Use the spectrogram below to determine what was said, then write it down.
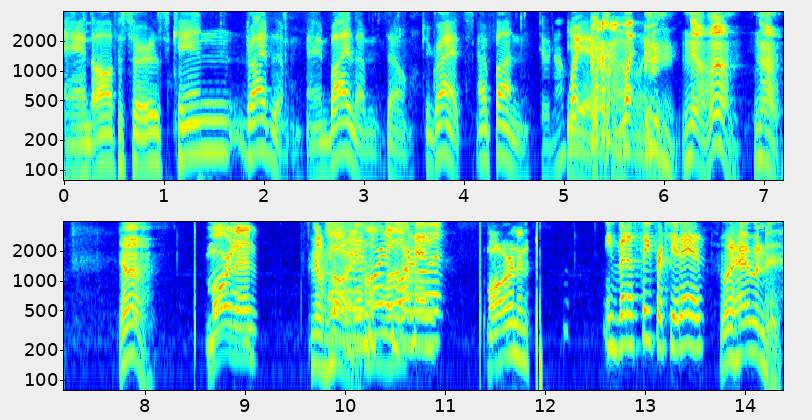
And officers can drive them and buy them. So, congrats. Have fun. Do know? Wait, Yeah, what? No, uh, no, no, Morning. no. Sorry. Good morning, Morning. Cornwood. Morning. You've been asleep for two days. What happened?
